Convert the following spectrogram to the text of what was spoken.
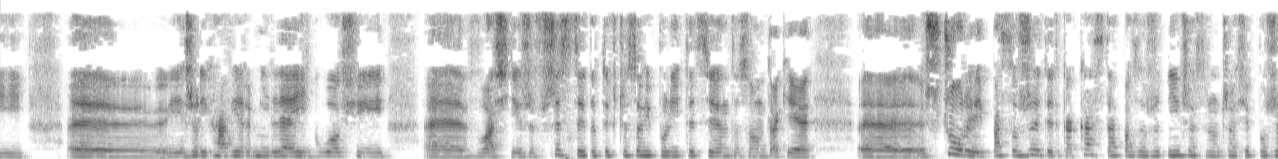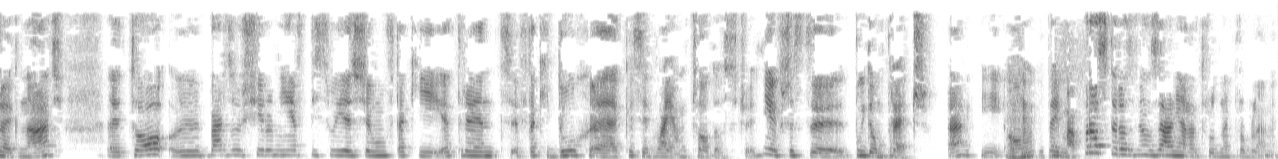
i jeżeli Javier Milei głosi właśnie, że wszyscy dotychczasowi politycy to są takie E, szczury i pasożyty, taka kasta pasożytnicza, z którą trzeba się pożegnać, e, to e, bardzo silnie wpisuje się w taki trend, w taki duch que se vayan todos, czyli nie wszyscy pójdą precz. Tak? I on mhm. tutaj ma proste rozwiązania na trudne problemy.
